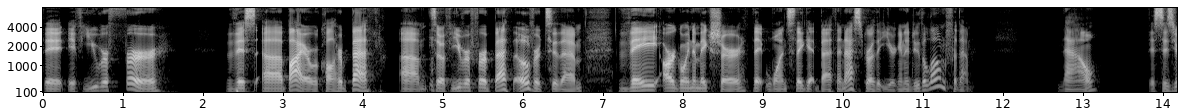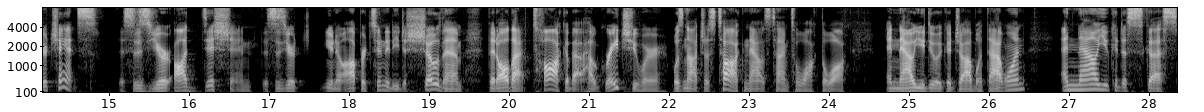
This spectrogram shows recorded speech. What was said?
that if you refer this uh, buyer, we'll call her Beth. Um, so if you refer Beth over to them, they are going to make sure that once they get Beth in escrow, that you're going to do the loan for them. Now, this is your chance. This is your audition. This is your, you know, opportunity to show them that all that talk about how great you were was not just talk. Now it's time to walk the walk. And now you do a good job with that one. And now you could discuss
